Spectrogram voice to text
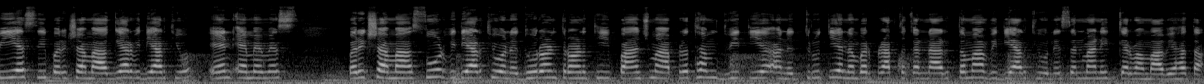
પીએસસી પરીક્ષામાં અગિયાર વિદ્યાર્થીઓ એનએમએમએસ પરીક્ષામાં સોળ વિદ્યાર્થીઓને ધોરણ ત્રણથી પાંચમાં પ્રથમ, દ્વિતીય અને તૃતીય નંબર પ્રાપ્ત કરનાર તમામ વિદ્યાર્થીઓને સન્માનિત કરવામાં આવ્યા હતા.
